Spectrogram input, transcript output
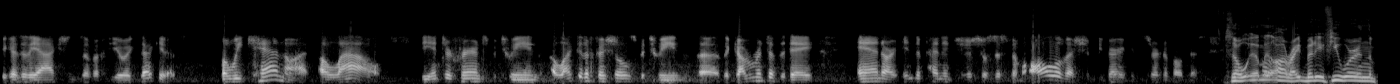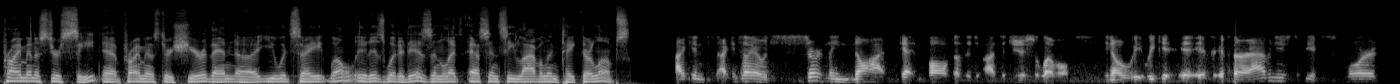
because of the actions of a few executives. But we cannot allow the interference between elected officials, between the, the government of the day, and our independent judicial system. All of us should be very concerned about this. So, all right, but if you were in the prime minister's seat, uh, Prime Minister Scheer, then uh, you would say, well, it is what it is, and let SNC Lavalin take their lumps. I can I can tell you, I would certainly not get involved on the on the judicial level. You know, we, we could, if if there are avenues to be explored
